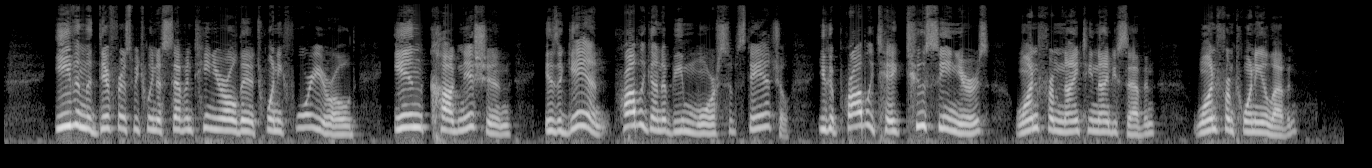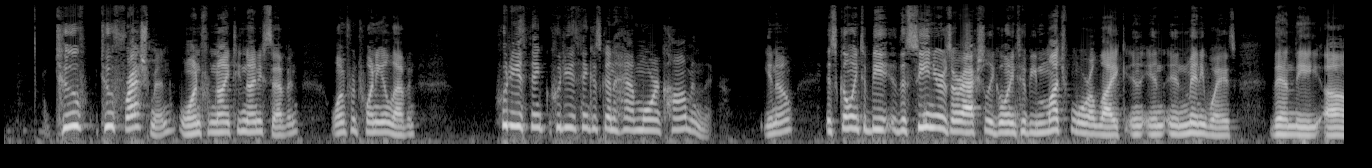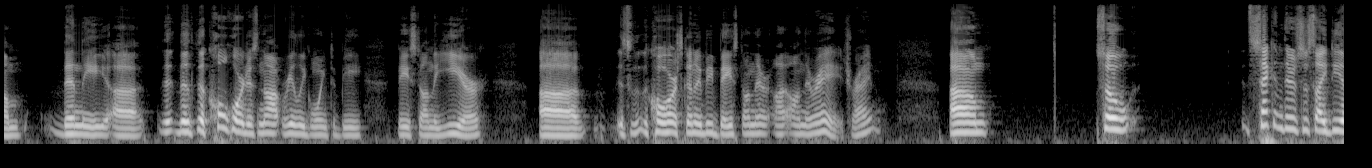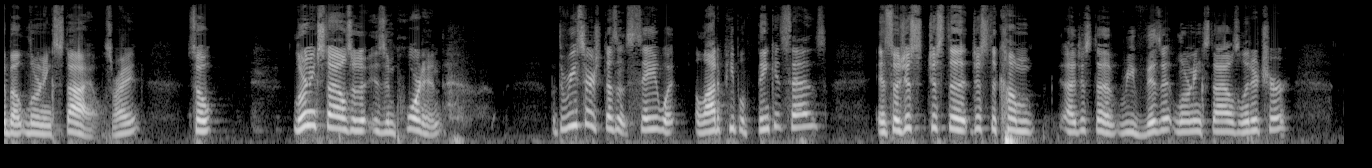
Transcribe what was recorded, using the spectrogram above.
Even the difference between a 17-year-old and a 24-year-old in cognition is again probably going to be more substantial. You could probably take two seniors, one from 1997, one from 2011, two, two freshmen, one from 1997, one from 2011. Who do you think, who do you think is going to have more in common there? You know? It's going to be, the seniors are actually going to be much more alike in, in, in many ways than the, um, than the, uh, the, the, cohort is not really going to be based on the year. Uh, the cohort is going to be based on their, on their age, right? Um, so, second, there's this idea about learning styles, right? So, learning styles are, is important, but the research doesn't say what a lot of people think it says. And so, just just to just to come uh, just to revisit learning styles literature,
